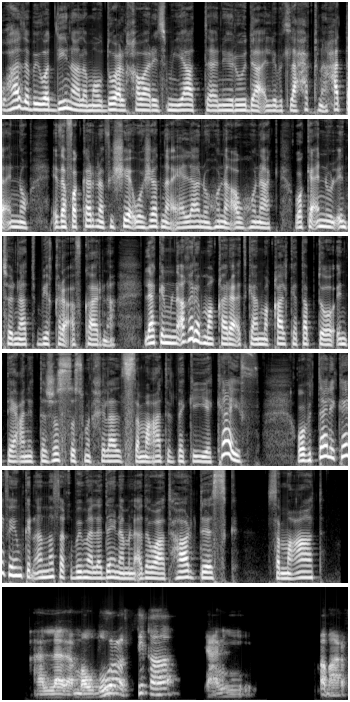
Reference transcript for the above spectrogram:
وهذا بيودينا لموضوع الخوارزميات نيرودا اللي بتلاحقنا حتى إنه إذا فكرنا في شيء وجدنا إعلانه هنا أو هناك وكأنه الإنترنت بيقرأ أفكارنا، لكن من أغرب ما قرأت كان مقال كتبته أنت عن التجسس من خلال السماعات الذكية، كيف؟ وبالتالي كيف يمكن أن نثق بما لدينا من أدوات hard disk، سماعات؟ هلا موضوع الثقة يعني ما بعرف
